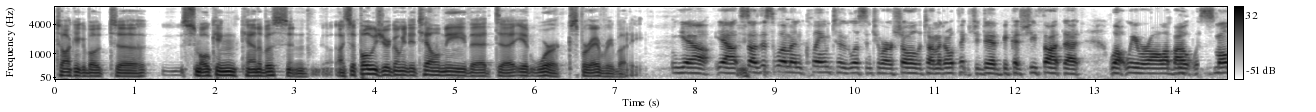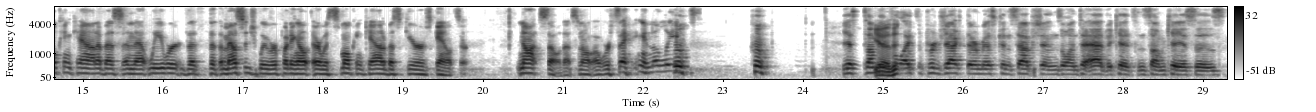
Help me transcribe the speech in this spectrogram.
talking about uh, smoking cannabis? And I suppose you're going to tell me that uh, it works for everybody. Yeah, yeah. So this woman claimed to listen to our show all the time. I don't think she did because she thought that what we were all about was smoking cannabis and that we were that, that the message we were putting out there was smoking cannabis cures cancer. Not so. That's not what we're saying in the least. Yes, some yeah, people th- like to project their misconceptions onto advocates in some cases.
